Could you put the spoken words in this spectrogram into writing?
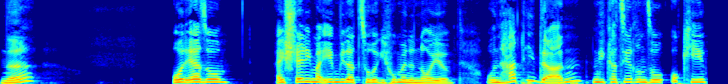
ne? Und er so, ich stell die mal eben wieder zurück, ich hole mir eine neue. Und hat die dann, und die Kassiererin so, okay,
